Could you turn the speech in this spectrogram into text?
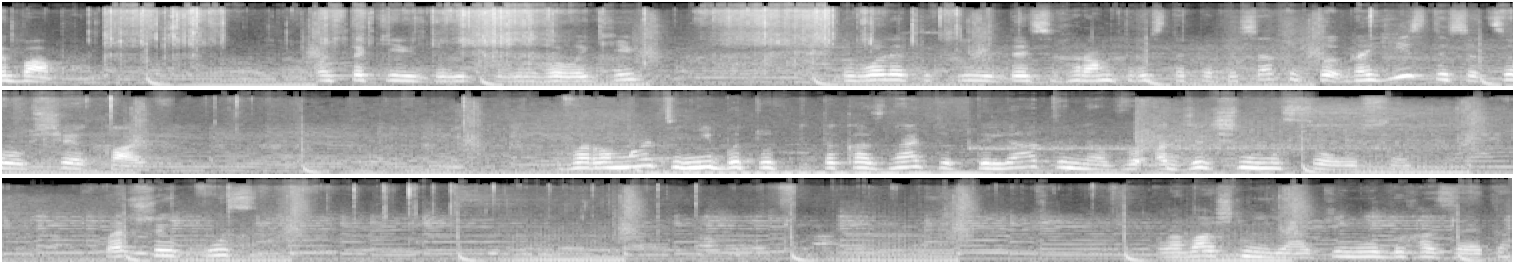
Кебаб. Ось такий, дивіться, він великий. Доволі такий десь грам 350. Тобто наїстися це взагалі кайф. В ароматі ніби тут така, знаєте, телятина в аджичному соусі. Перший вкус. Лаваш ніякий, ніби газета.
